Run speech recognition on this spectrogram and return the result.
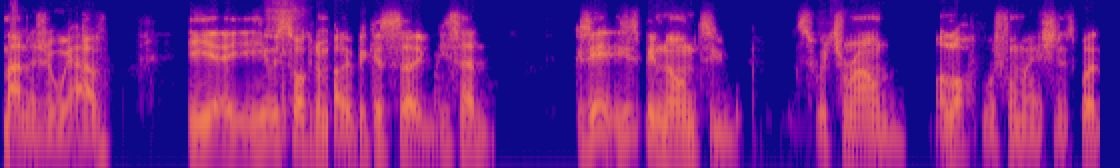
manager we have, he he was talking about it because uh, he said because he, he's been known to switch around a lot with formations, but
